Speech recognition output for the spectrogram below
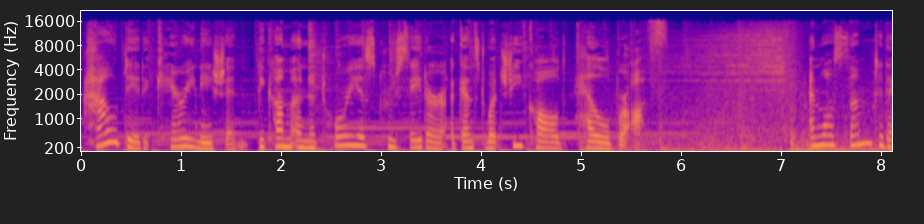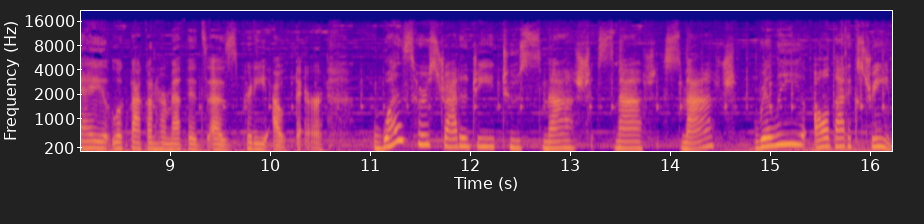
how did Carrie Nation become a notorious crusader against what she called hell broth? And while some today look back on her methods as pretty out there, was her strategy to smash, smash, smash really all that extreme?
